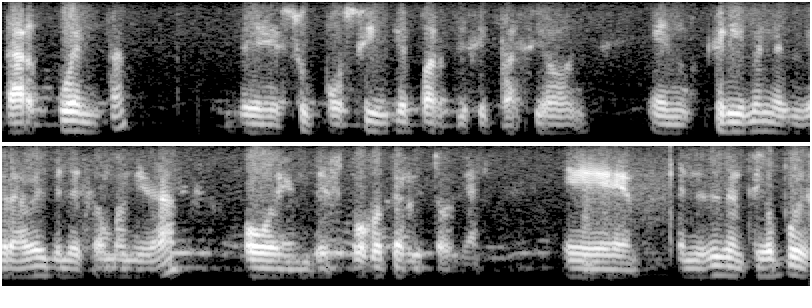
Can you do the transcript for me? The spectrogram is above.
dar cuenta de su posible participación en crímenes graves de lesa humanidad o en despojo territorial. Eh, en ese sentido, pues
